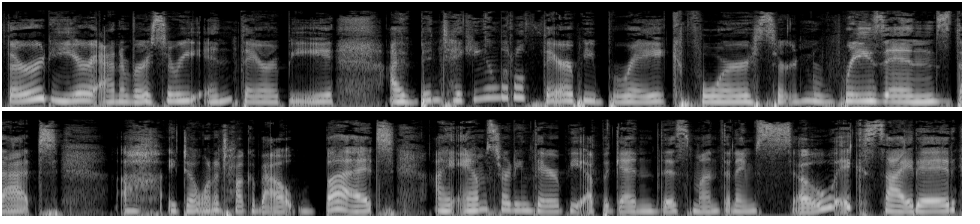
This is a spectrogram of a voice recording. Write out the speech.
third year anniversary in therapy. I've been taking a little therapy break for certain reasons that I don't want to talk about, but I am starting therapy up again this month and I'm so excited.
